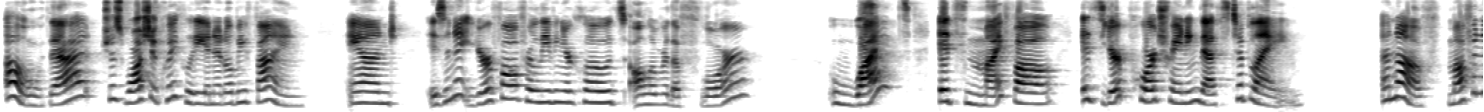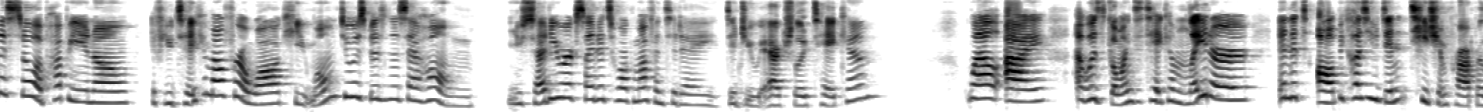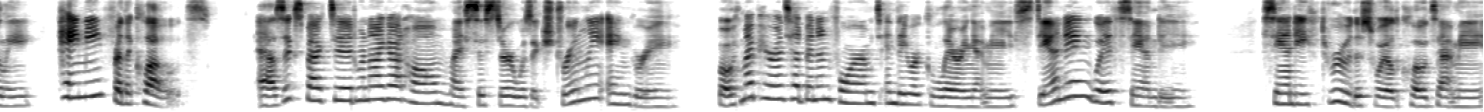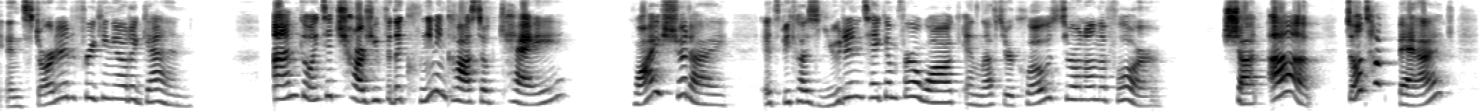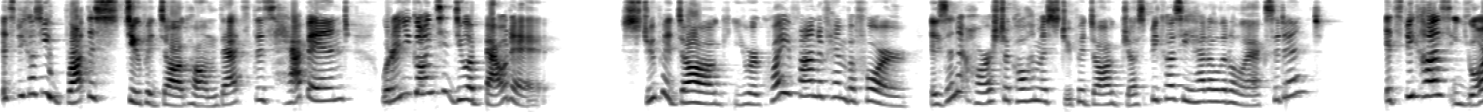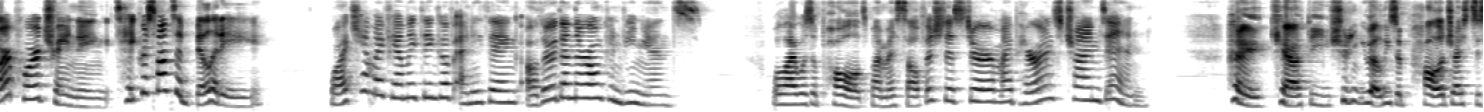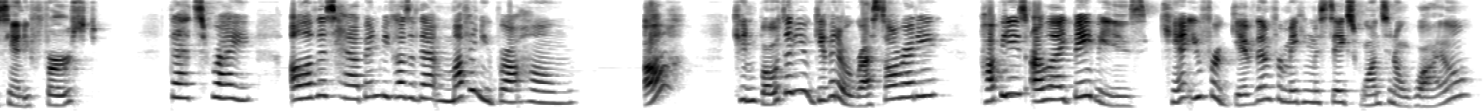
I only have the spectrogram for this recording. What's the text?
Oh, that? Just wash it quickly and it'll be fine. And isn't it your fault for leaving your clothes all over the floor? What? It's my fault. It's your poor training that's to blame. Enough. Muffin is still a puppy, you know. If you take him out for a walk, he won't do his business at home. You said you were excited to walk Muffin today. Did you actually take him? Well, I I was going to take him later, and it's all because you didn't teach him properly. Pay me for the clothes. As expected, when I got home, my sister was extremely angry. Both my parents had been informed and they were glaring at me, standing with Sandy. Sandy threw the soiled clothes at me and started freaking out again. I'm going to charge you for the cleaning cost, okay? Why should I? It's because you didn't take him for a walk and left your clothes thrown on the floor. Shut up! Don't talk back! It's because you brought this stupid dog home that's this happened. What are you going to do about it? Stupid dog, you were quite fond of him before. Isn't it harsh to call him a stupid dog just because he had a little accident? It's because your poor training. Take responsibility. Why can't my family think of anything other than their own convenience? While I was appalled by my selfish sister, my parents chimed in. Hey, Kathy, shouldn't you at least apologize to Sandy first? That's right. All of this happened because of that muffin you brought home. Uh? Can both of you give it a rest already? Puppies are like babies. Can't you forgive them for making mistakes once in a while?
